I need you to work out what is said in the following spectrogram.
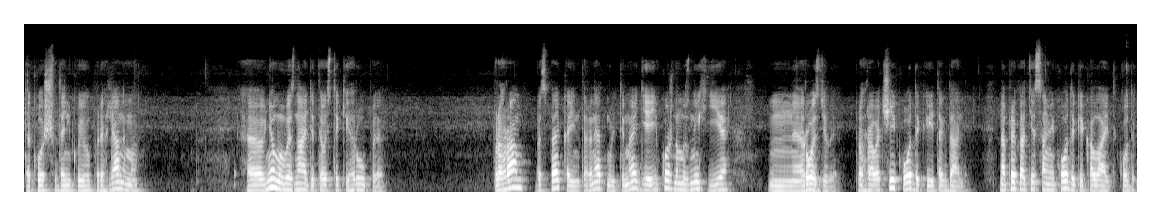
також швиденько його переглянемо. Е, В ньому ви знайдете ось такі групи програм, безпека, інтернет, мультимедіа, і в кожному з них є розділи програвачі, кодики і так далі. Наприклад, ті самі кодики, Kalite кодек,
